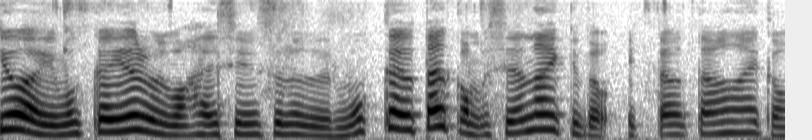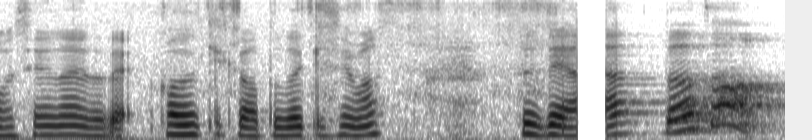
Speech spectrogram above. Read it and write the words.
今日はもう一回夜も配信するのでもう一回歌うかもしれないけど一旦歌わないかもしれないのでこの曲をお届けします。それではどうぞ。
